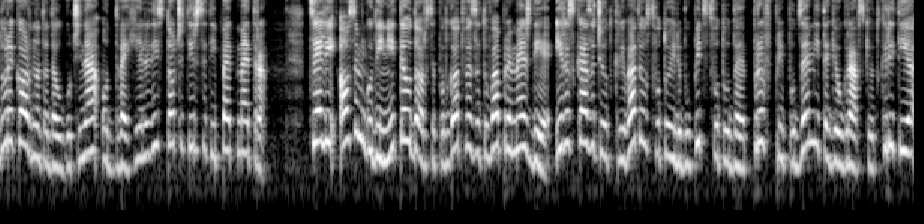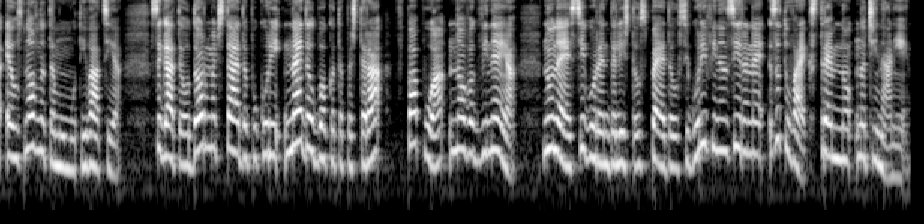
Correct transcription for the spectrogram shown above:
до рекордната дълбочина от 2145 метра – Цели 8 години Теодор се подготвя за това премеждие и разказа, че откривателството и любопитството да е пръв при подземните географски открития е основната му мотивация. Сега Теодор мечтае да покори най-дълбоката пещера Папуа, Нова Гвинея, но не е сигурен дали ще успее да осигури финансиране за това екстремно начинание.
